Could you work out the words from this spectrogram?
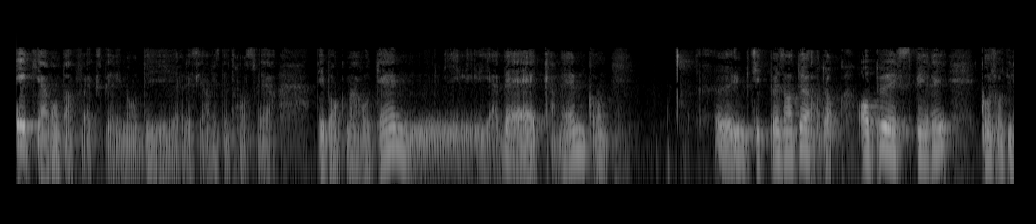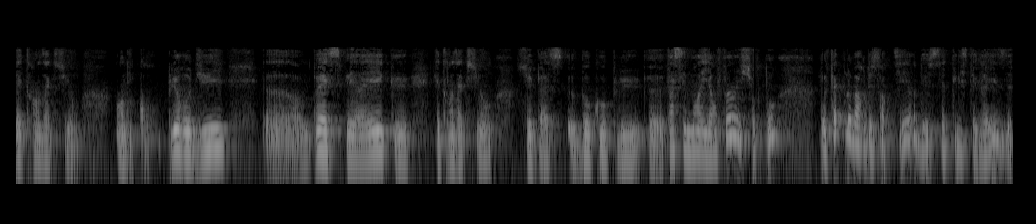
et qui avons parfois expérimenté les services de transfert des banques marocaines, il y avait quand même comme euh, une petite pesanteur. Donc on peut espérer qu'aujourd'hui les transactions ont des cours plus réduits, euh, on peut espérer que les transactions se passent beaucoup plus euh, facilement. Et enfin, et surtout, le fait que le Maroc de sortir de cette liste grise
